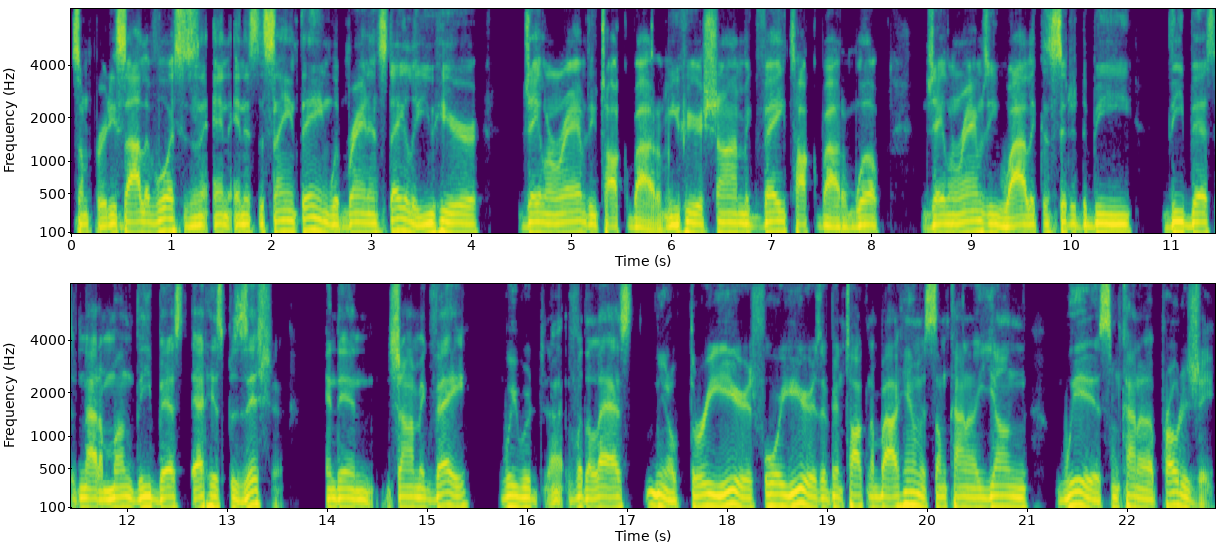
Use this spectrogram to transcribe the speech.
some pretty solid voices. And, and, and it's the same thing with Brandon Staley. You hear Jalen Ramsey talk about him. You hear Sean McVay talk about him. Well, Jalen Ramsey, widely considered to be the best, if not among the best at his position. And then Sean McVay, we were uh, for the last you know three years, four years, have been talking about him as some kind of young whiz, some kind of protege,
